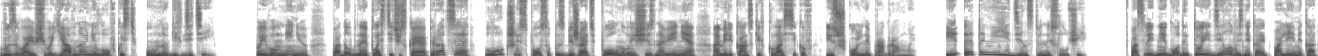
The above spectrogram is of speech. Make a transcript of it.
вызывающего явную неловкость у многих детей. По его мнению, подобная пластическая операция — лучший способ избежать полного исчезновения американских классиков из школьной программы. И это не единственный случай. В последние годы то и дело возникает полемика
